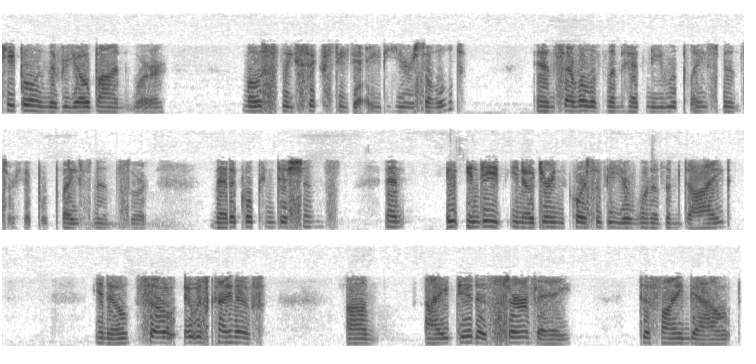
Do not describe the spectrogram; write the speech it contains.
people in the Ryoban were mostly 60 to 80 years old, and several of them had knee replacements or hip replacements or medical conditions. And it, indeed, you know, during the course of the year, one of them died. You know, so it was kind of, um, I did a survey to find out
